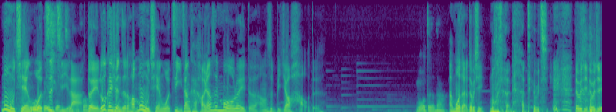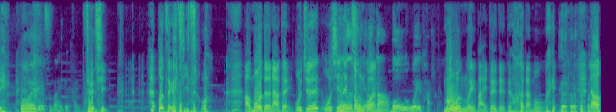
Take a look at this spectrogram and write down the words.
目前我自己啦对，如果可以选择的话，目前我自己这样看，好像是莫瑞德好像是比较好的莫德纳，啊。莫德，对不起，莫德纳，对不起，对不起，对不起，莫瑞德是哪一个牌子？对不起，我整个记错。好，莫德纳，对我觉得我现在纵观打莫文蔚牌，莫文蔚吧，对对对，我要打莫文蔚，然后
